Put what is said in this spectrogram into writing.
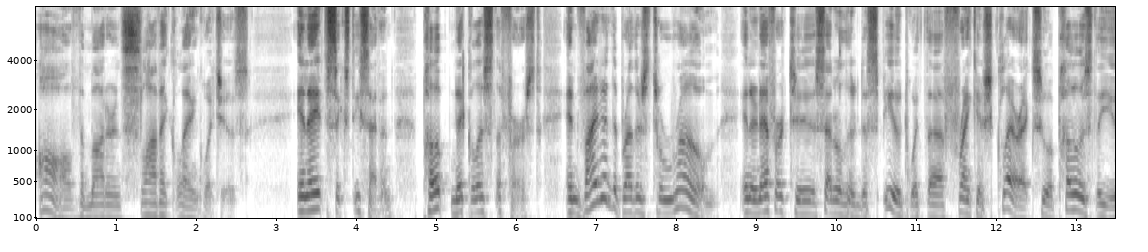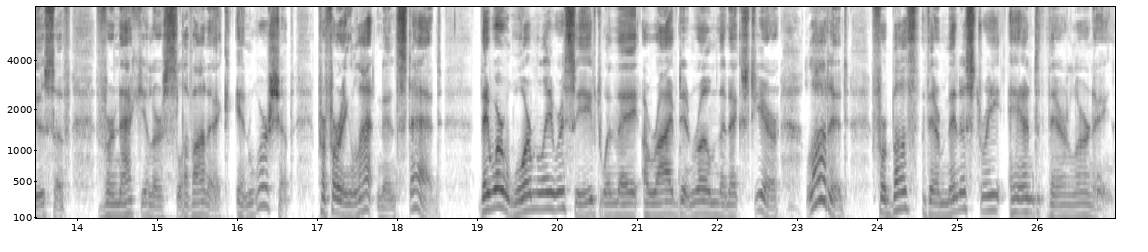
all the modern Slavic languages. In 867, Pope Nicholas I invited the brothers to Rome in an effort to settle the dispute with the Frankish clerics who opposed the use of vernacular Slavonic in worship, preferring Latin instead. They were warmly received when they arrived in Rome the next year, lauded for both their ministry and their learning.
